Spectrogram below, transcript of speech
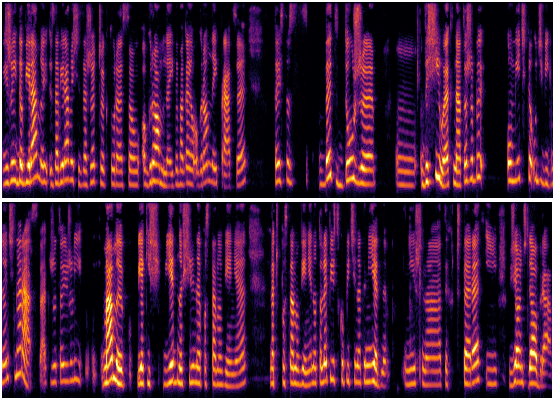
jeżeli dobieramy, zabieramy się za rzeczy, które są ogromne i wymagają ogromnej pracy, to jest to zbyt duży mm, wysiłek na to, żeby umieć to udźwignąć na raz, tak? Że to jeżeli mamy jakieś jedno silne postanowienie, znaczy postanowienie, no to lepiej skupić się na tym jednym niż na tych czterech i wziąć, dobra,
